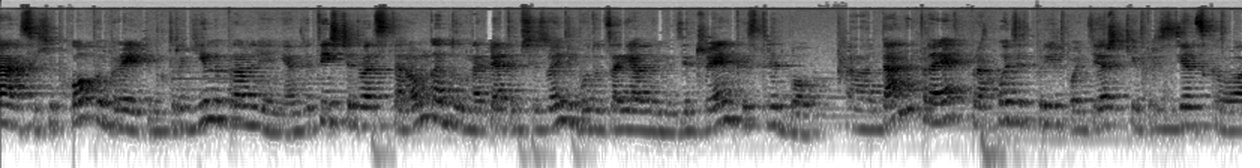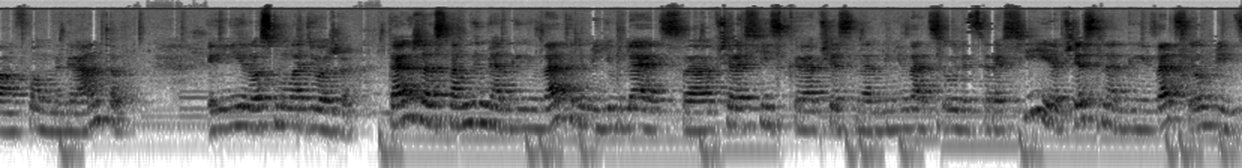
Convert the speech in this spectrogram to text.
танцы, хип-хоп и брейкинг, другие направления. В 2022 году на пятом сезоне будут заявлены диджеинг и стритбол. А, данный проект проходит при поддержке президентского фонда грантов и Росмолодежи. Также основными организаторами являются Общероссийская общественная организация улицы России и Общественная организация убийц.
